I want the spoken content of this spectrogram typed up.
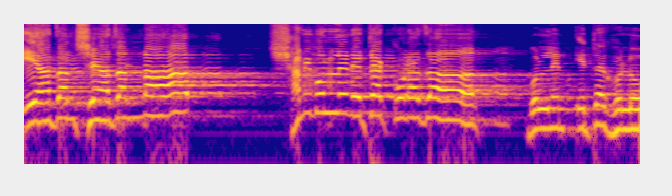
এ আজান সে আজান না। স্বামী বললেন, এটা কোন আজান? বললেন, এটা হলো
